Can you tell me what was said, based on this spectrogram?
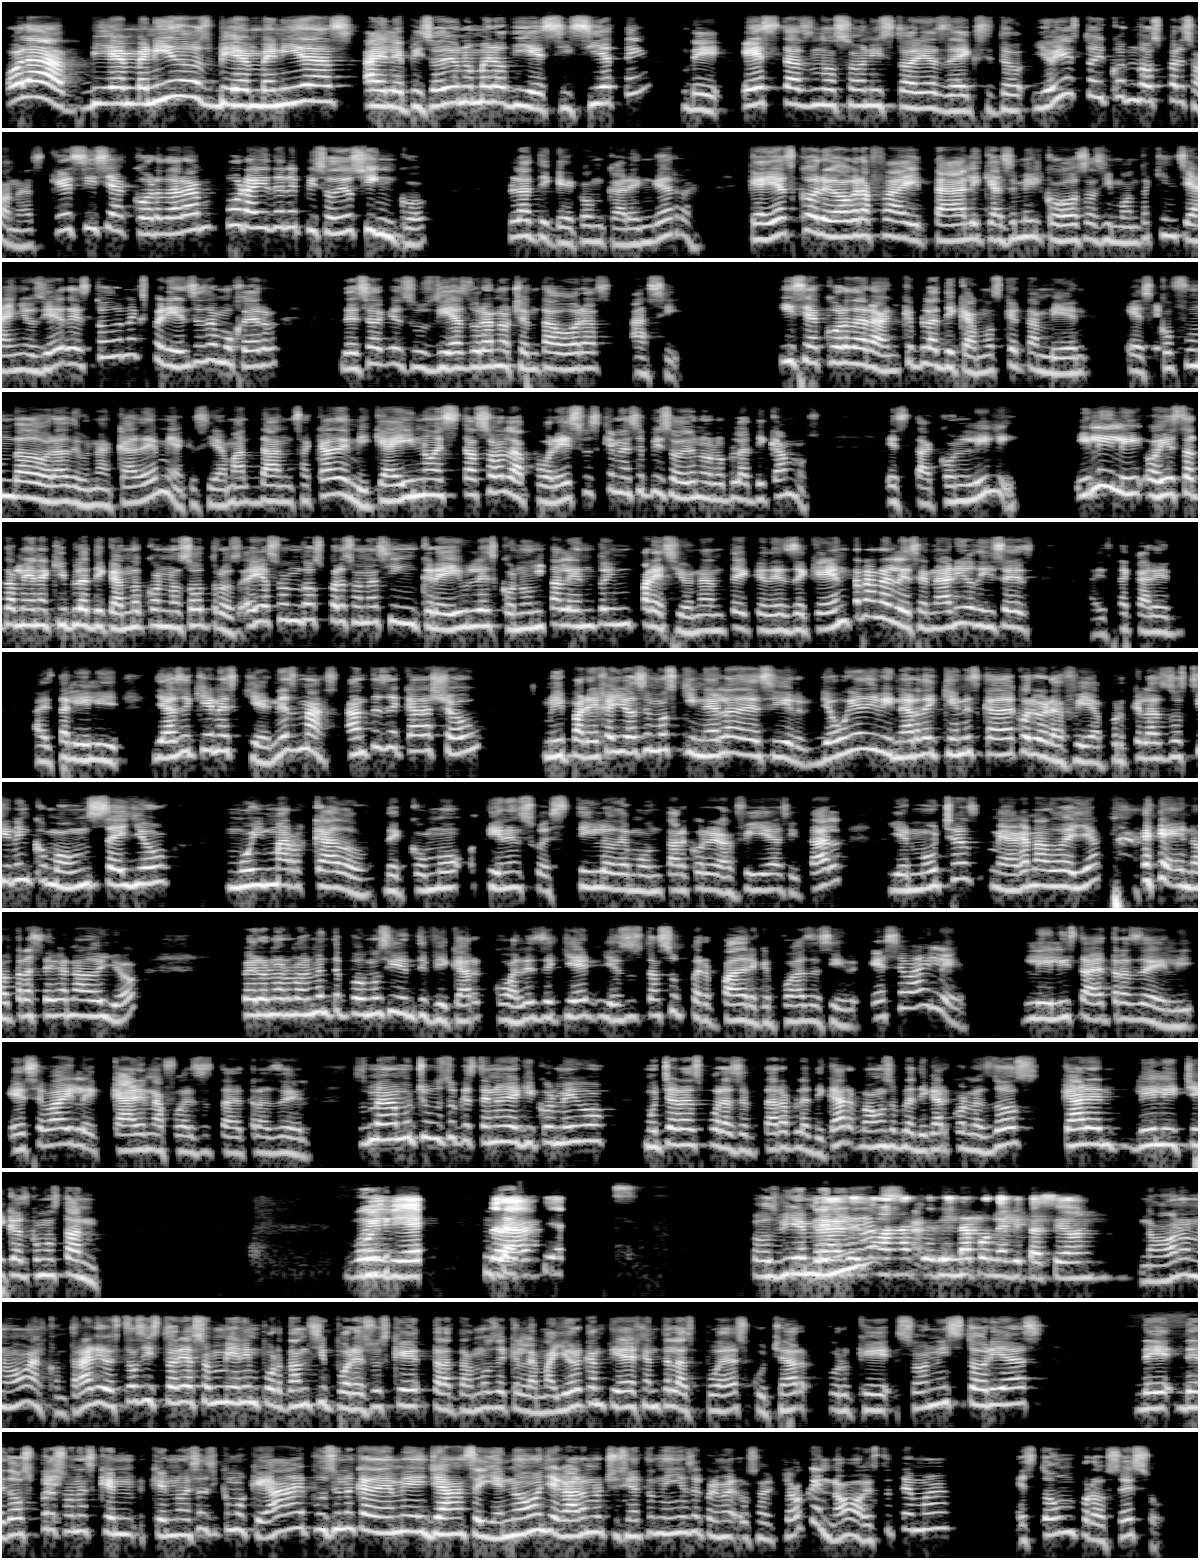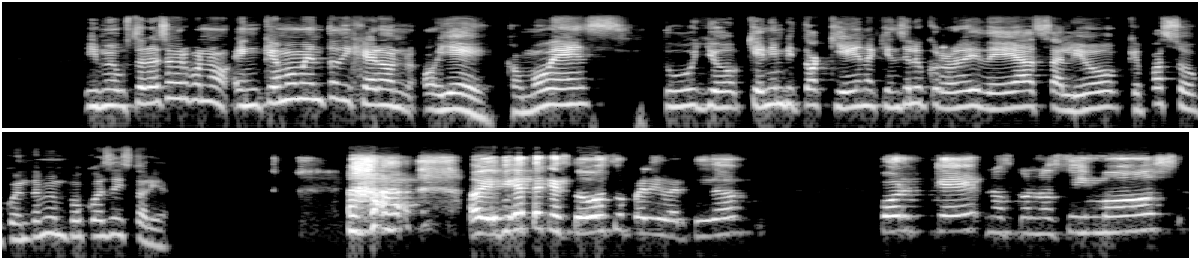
Hola, bienvenidos, bienvenidas al episodio número 17 de Estas no son historias de éxito. Y hoy estoy con dos personas que si se acordarán por ahí del episodio 5, platiqué con Karen Guerra, que ella es coreógrafa y tal, y que hace mil cosas y monta 15 años. Y es, toda una experiencia esa mujer, de esa que sus días duran 80 horas, así. Y se acordarán que platicamos que también es cofundadora de una academia que se llama Dance Academy, que ahí no está sola, por eso es que en ese episodio no lo platicamos está con Lili. Y Lili hoy está también aquí platicando con nosotros. Ellas son dos personas increíbles con un talento impresionante que desde que entran al escenario dices, ahí está Karen, ahí está Lili, ya sé quién es quién. Es más, antes de cada show, mi pareja y yo hacemos quinela de decir, yo voy a adivinar de quién es cada coreografía, porque las dos tienen como un sello muy marcado de cómo tienen su estilo de montar coreografías y tal. Y en muchas me ha ganado ella, en otras he ganado yo pero normalmente podemos identificar cuál es de quién y eso está súper padre que puedas decir, ese baile, Lili está detrás de él y ese baile, Karen a fuerza está detrás de él. Entonces me da mucho gusto que estén hoy aquí conmigo. Muchas gracias por aceptar a platicar. Vamos a platicar con las dos. Karen, Lili, chicas, ¿cómo están? Muy, bien, gracias. Pues bienvenidas. Gracias, Ana, qué linda por la invitación. No, no, no, al contrario, estas historias son bien importantes y por eso es que tratamos de que la mayor cantidad de gente las pueda escuchar, porque son historias de, de dos personas que, que, no es así como que, ay, puse una academia ya se llenó, llegaron 800 niños el primer, o sea, claro que no, este tema es todo un proceso. Y me gustaría saber, bueno, ¿en qué momento dijeron, oye, ¿cómo ves? Tú, yo, ¿quién invitó a quién? ¿A quién se le ocurrió la idea? ¿Salió? ¿Qué pasó? Cuéntame un poco esa historia. oye, fíjate que estuvo súper divertido porque nos conocimos,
